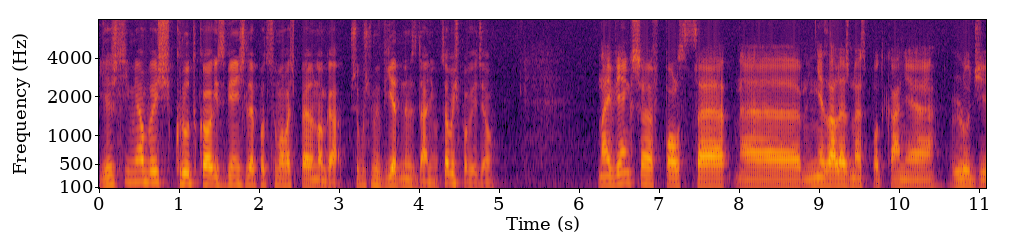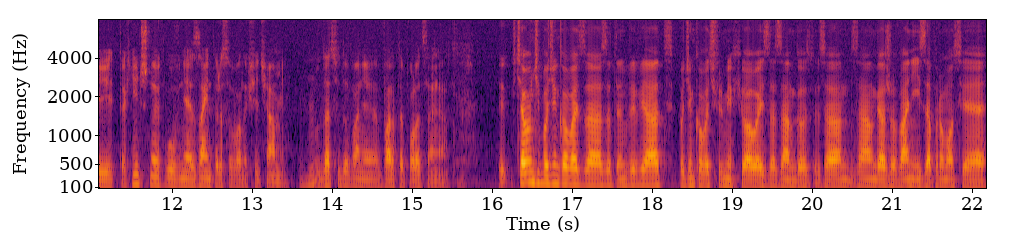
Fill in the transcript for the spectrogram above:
Jeśli miałbyś krótko i zwięźle podsumować Pelnoga, przypuśćmy w jednym zdaniu, co byś powiedział? Największe w Polsce e, niezależne spotkanie ludzi technicznych, głównie zainteresowanych sieciami. Mhm. Zdecydowanie warte polecenia. Chciałbym Ci podziękować za, za ten wywiad, podziękować firmie Huawei za, zaango- za zaangażowanie i za promocję,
